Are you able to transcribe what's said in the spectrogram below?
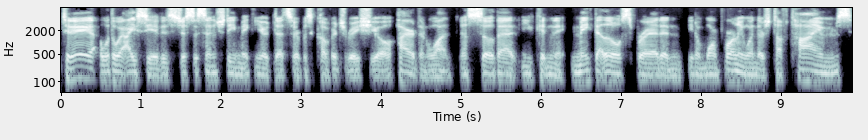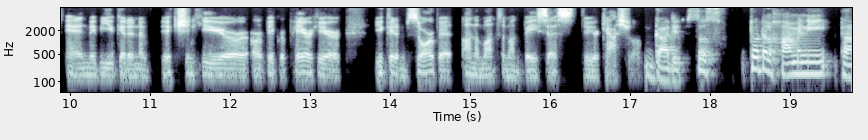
today, with the way I see it, is just essentially making your debt service coverage ratio higher than one, you know, so that you can make that little spread. And you know, more importantly, when there's tough times and maybe you get an eviction here or, or a big repair here, you could absorb it on a month-to-month basis through your cash flow. Got it. So total how many or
